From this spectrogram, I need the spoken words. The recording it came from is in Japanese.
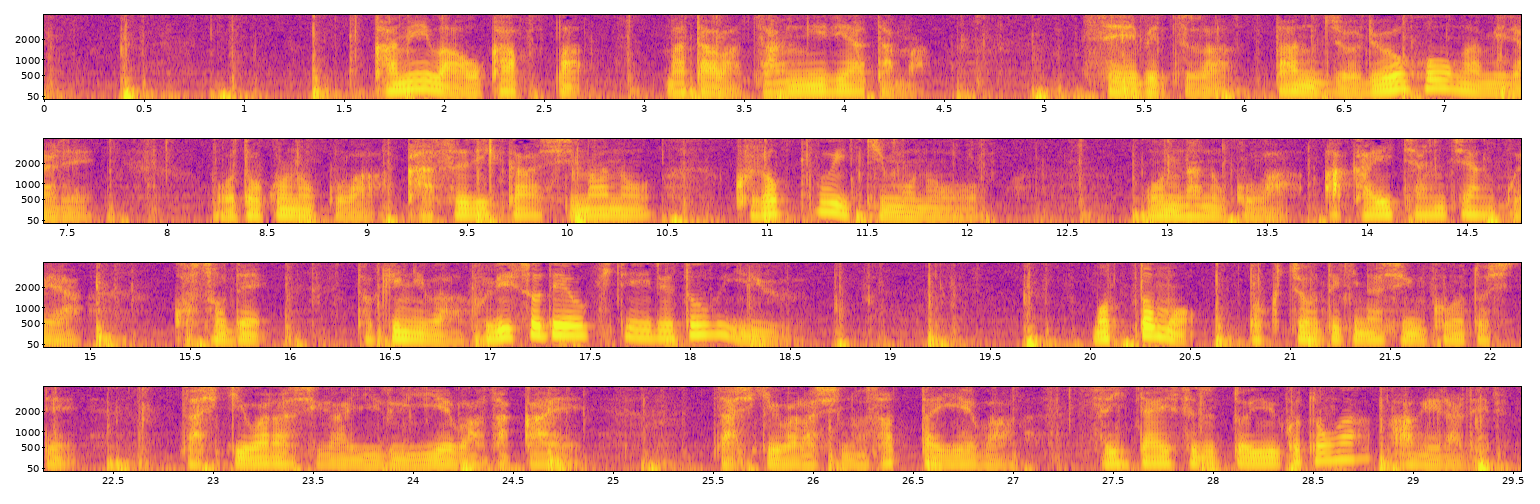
髪はおかっぱまたはざん切り頭。性別は男女両方が見られ男の子はかすりか島の黒っぽい着物を女の子は赤いちゃんちゃんこや小袖。時には振袖を着ているという。最も特徴的な信仰として座敷わらしがいる家は栄え座敷わらしの去った家は衰退するということが挙げられる。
